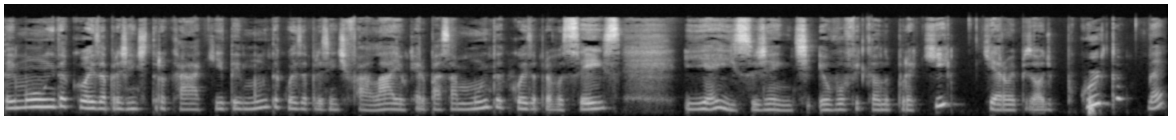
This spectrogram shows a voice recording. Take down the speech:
Tem muita coisa pra gente trocar aqui, tem muita coisa pra gente falar. Eu quero passar muita coisa para vocês. E é isso, gente. Eu vou ficando por aqui, que era um episódio curto, né?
